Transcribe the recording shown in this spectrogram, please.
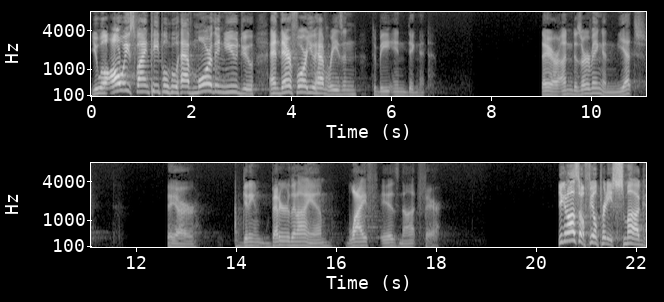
you will always find people who have more than you do, and therefore you have reason to be indignant. They are undeserving, and yet they are getting better than I am. Life is not fair. You can also feel pretty smug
